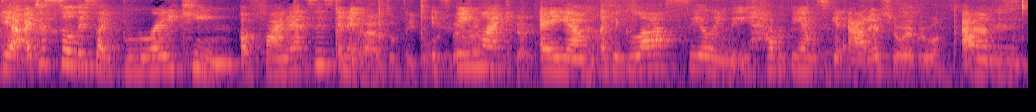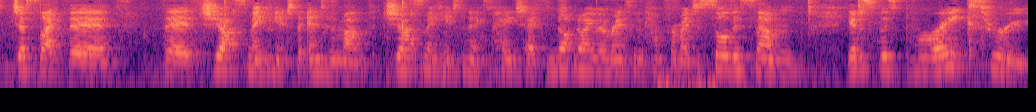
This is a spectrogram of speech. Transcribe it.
Yeah, I just saw this like breaking of finances, and it Hands on people. it's been like a um, like a glass ceiling that you haven't been able to get out of. Sure everyone. Um, just like the the just making it to the end of the month, just making it to the next paycheck, not knowing where rent's going to come from. I just saw this um, yeah, just this breakthrough.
